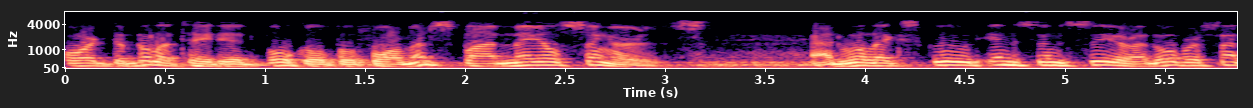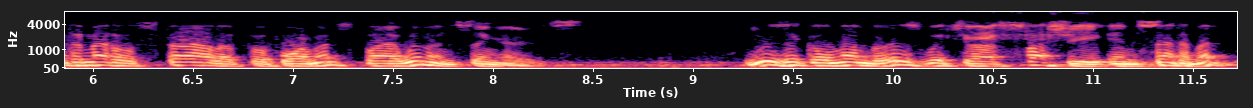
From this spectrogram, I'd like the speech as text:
or debilitated vocal performance by male singers, and will exclude insincere and over-sentimental style of performance by women singers. Musical numbers which are slushy in sentiment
